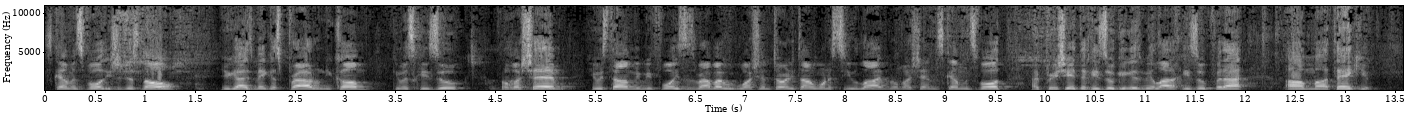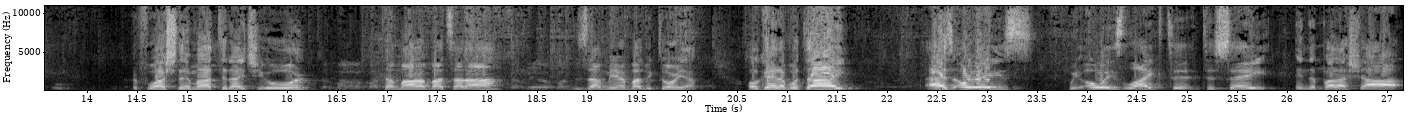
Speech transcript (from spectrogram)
Skel Mitzvot. You should just know, you guys make us proud when you come. Give us chizuk. Baruch Hashem. He was telling me before, he says, Rabbi, we watch on Torah anytime, want to see you live. Baruch Hashem, Skel Mitzvot. I appreciate the chizuk. He gives me a lot of chizuk for that. Um, uh, thank you. Refuah Shlema, tonight, shiur. Tamara Bat Sarah, Zamir Bat Victoria. Okay, Rabotai, as always, we always like to, to say in the parasha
